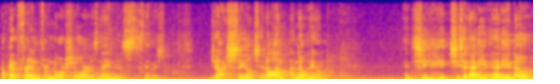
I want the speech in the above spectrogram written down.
I've got a friend from North Shore. His name is his name is Josh Seal." And she said, "Oh, I, I know him." And she, he, she said, how do, you, how do you know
